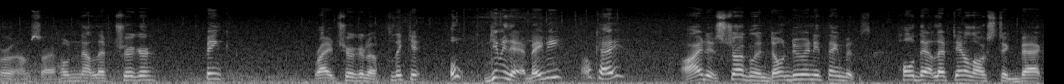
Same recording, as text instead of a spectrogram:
Or, I'm sorry, holding that left trigger. Bink. Right trigger to flick it. Oh, give me that, baby. Okay. Alright, it's struggling. Don't do anything but hold that left analog stick back.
